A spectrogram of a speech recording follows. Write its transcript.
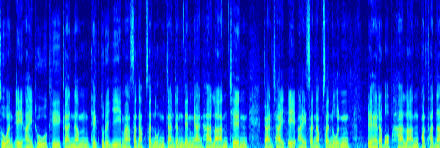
ส่วน AI2 คือการนำเทคโนโลยีมาสนับสนุนการดำเนินงานฮาลานเช่น การใช้ AI สนับสนุน เพื่อให้ระบบฮาลานพัฒนา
